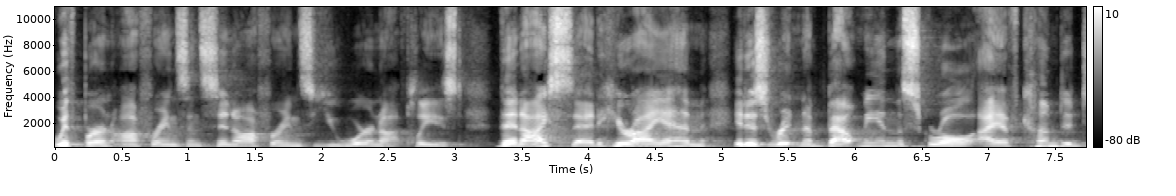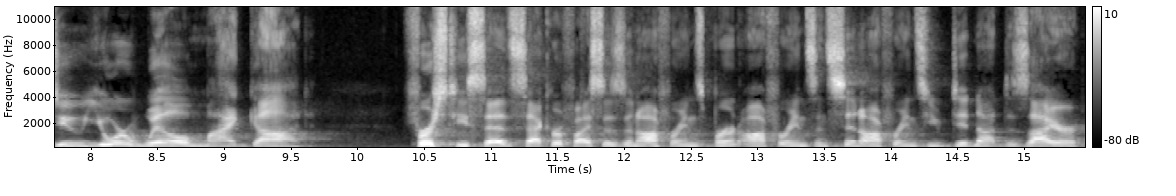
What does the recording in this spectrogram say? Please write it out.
With burnt offerings and sin offerings you were not pleased. Then I said, Here I am. It is written about me in the scroll. I have come to do your will, my God. First, he said, Sacrifices and offerings, burnt offerings and sin offerings you did not desire,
